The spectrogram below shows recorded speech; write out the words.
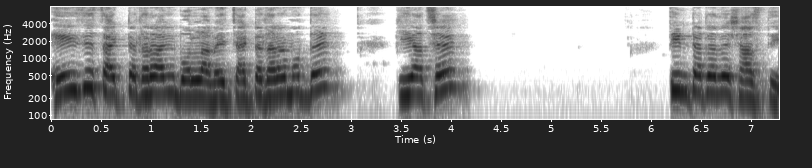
এই যে চারটা ধারা আমি বললাম, এই চারটা ধারার মধ্যে কি আছে? তিনটাতে শাস্তি।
